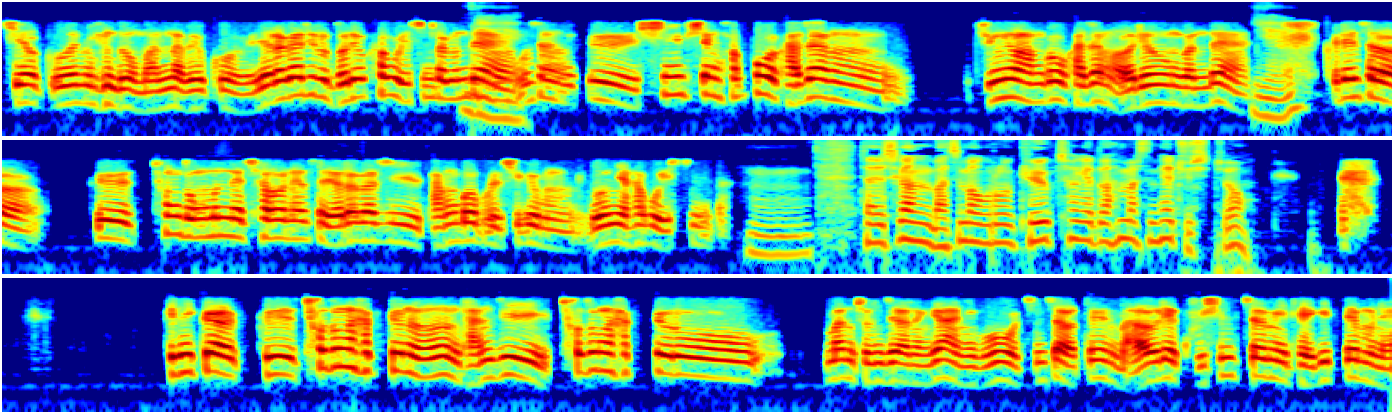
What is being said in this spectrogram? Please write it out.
지역 의원님도 만나 뵙고 여러 가지로 노력하고 있습니다. 근데 네. 우선 그 신입생 확보가 가장 중요한 거고 가장 어려운 건데 예. 그래서 그 총동문회 차원에서 여러 가지 방법을 지금 논의하고 있습니다. 음, 자, 이 시간 마지막으로 교육청에도 한 말씀 해주시죠. 그러니까 그 초등학교는 단지 초등학교로만 존재하는 게 아니고 진짜 어떤 마을의 구심점이 되기 때문에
